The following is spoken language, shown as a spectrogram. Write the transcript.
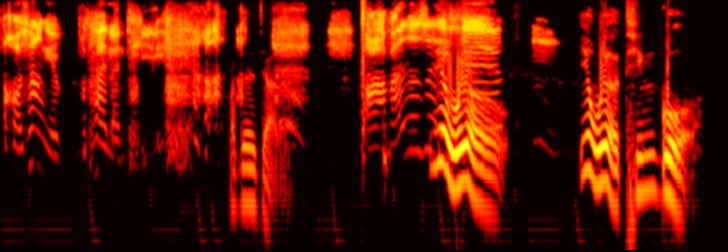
好像也不太能提。啊，真的假的？好了，反正就是因为我有，嗯，因为我有听过。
